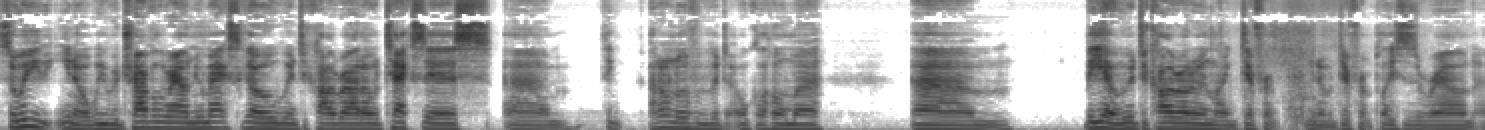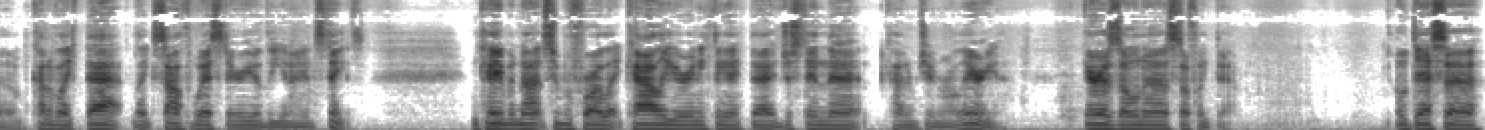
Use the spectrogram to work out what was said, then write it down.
so we, you know, we would travel around New Mexico, went to Colorado, Texas. Um, I think I don't know if we went to Oklahoma. Um, but yeah, we went to Colorado and like different, you know, different places around, um, kind of like that, like Southwest area of the United States. Okay, but not super far like Cali or anything like that, just in that kind of general area. Arizona, stuff like that. Odessa,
